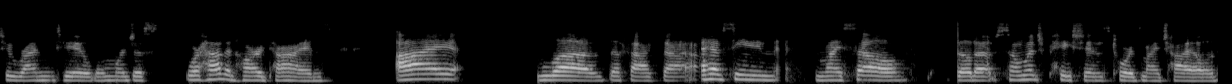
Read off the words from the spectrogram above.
to run to when we're just we're having hard times. I love the fact that I have seen myself build up so much patience towards my child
